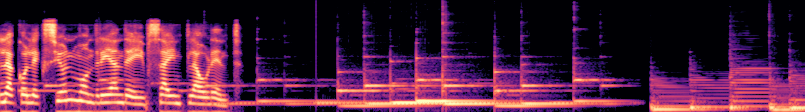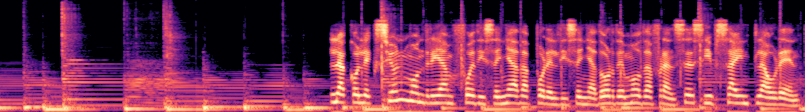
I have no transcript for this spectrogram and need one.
La colección Mondrian de Yves Saint Laurent. La colección Mondrian fue diseñada por el diseñador de moda francés Yves Saint Laurent,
